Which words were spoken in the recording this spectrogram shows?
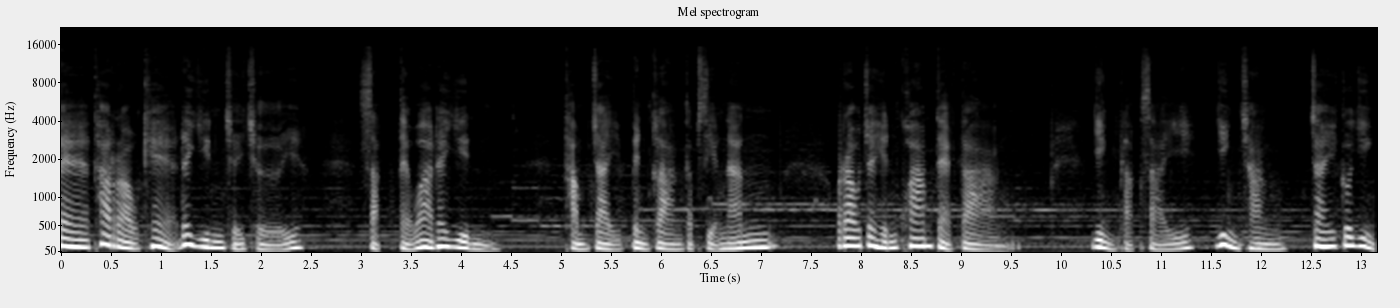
แต่ถ้าเราแค่ได้ยินเฉยๆ สักแต่ว่าได้ยินทำใจเป็นกลางกับเสียงนั้น เราจะเห็นความแตกต่าง ยิ่งผลักไส ยิ่งชัง ใจก็ยิ่ง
